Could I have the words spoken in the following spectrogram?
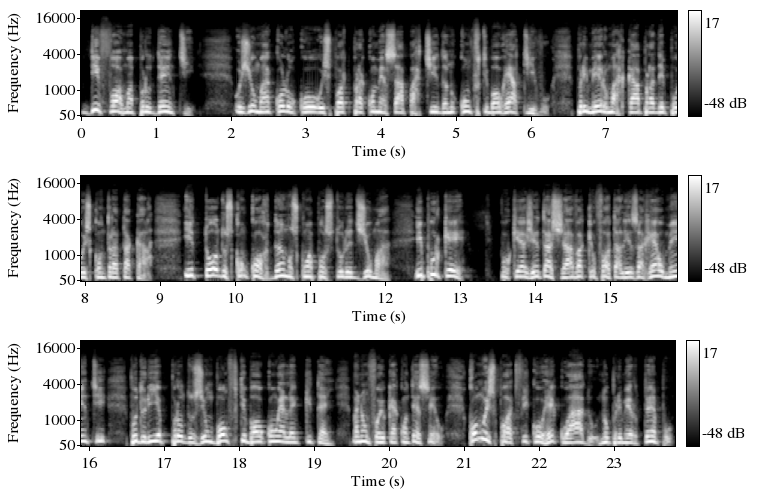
de forma prudente, o Gilmar colocou o esporte para começar a partida no, com futebol reativo. Primeiro marcar para depois contra-atacar. E todos concordamos com a postura de Gilmar. E por quê? Porque a gente achava que o Fortaleza realmente poderia produzir um bom futebol com o elenco que tem. Mas não foi o que aconteceu. Como o esporte ficou recuado no primeiro tempo,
